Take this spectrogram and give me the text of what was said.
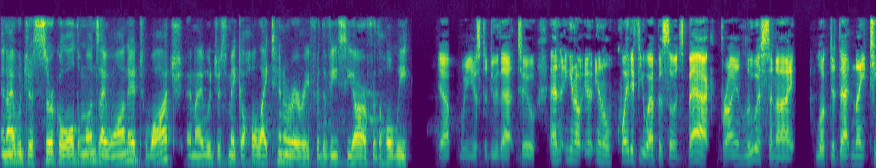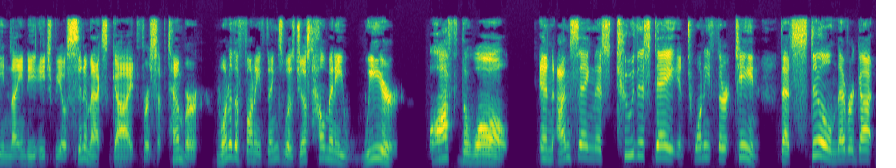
And I would just circle all the ones I wanted to watch, and I would just make a whole itinerary for the VCR for the whole week. Yep, we used to do that too. And you know, in, quite a few episodes back, Brian Lewis and I looked at that 1990 HBO Cinemax guide for September. One of the funny things was just how many weird, off the wall, and I'm saying this to this day in 2013, that still never got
